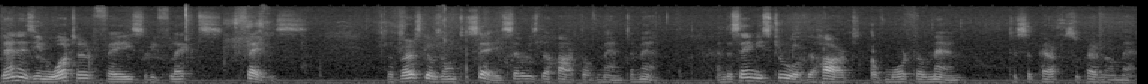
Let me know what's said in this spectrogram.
Then, as in water, face reflects face, the verse goes on to say, So is the heart of man to man. And the same is true of the heart of mortal man to super, supernal man.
